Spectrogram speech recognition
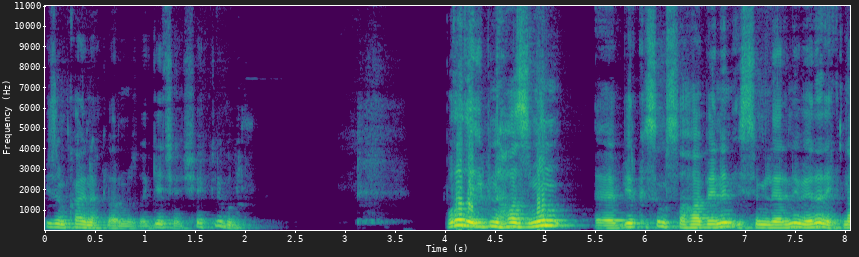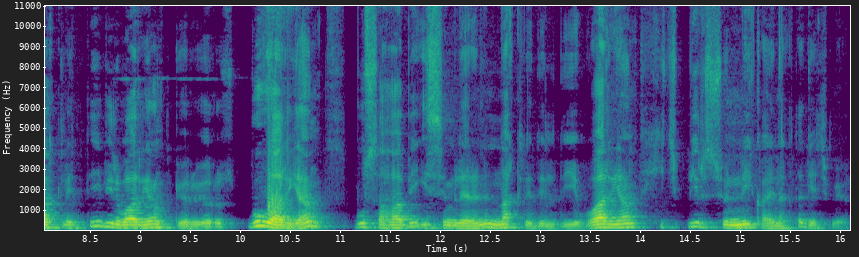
Bizim kaynaklarımızda geçen şekli budur. Burada İbn Hazm'ın e, bir kısım sahabenin isimlerini vererek naklettiği bir varyant görüyoruz. Bu varyant, bu sahabi isimlerinin nakledildiği varyant hiçbir sünni kaynakta geçmiyor.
